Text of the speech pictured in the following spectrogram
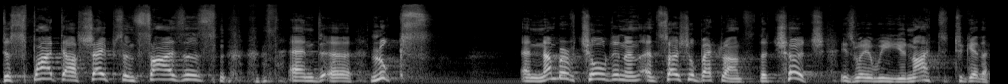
Despite our shapes and sizes and uh, looks, and number of children and, and, social backgrounds, the church is where we unite together.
